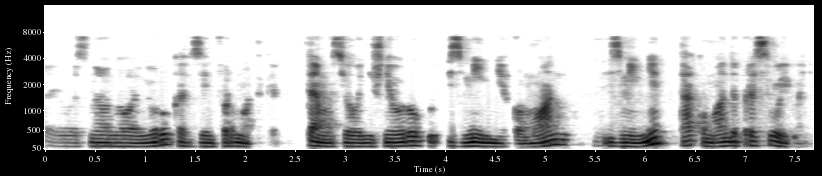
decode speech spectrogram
Вітаю вас на онлайн-уроках з інформатики. Тема сьогоднішнього уроку змінні команд, змінні та команди присвоювання.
